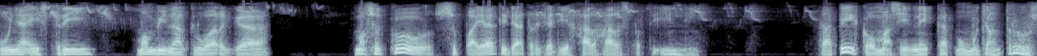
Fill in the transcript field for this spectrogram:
Punya istri, membina keluarga. Maksudku supaya tidak terjadi hal-hal seperti ini. Tapi kau masih nekat memujang terus.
